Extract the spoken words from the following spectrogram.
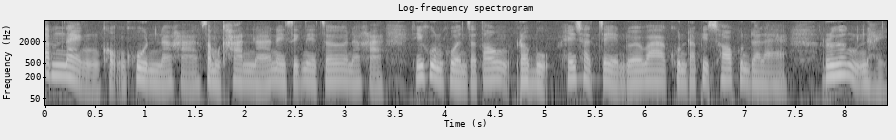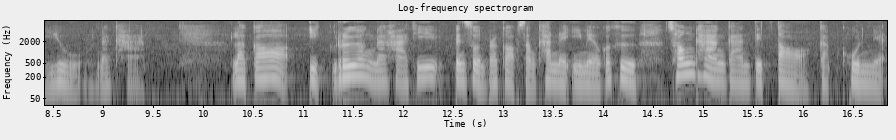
ตำแหน่งของคุณนะคะสำคัญนะใน signature นะคะ ที่คุณควรจะต้องระบุให้ชัดเจนด้วยว่าคุณรับผิดชอบคุณดูแลเรื่องไหนอยู่นะคะ แล้วก็อีกเรื่องนะคะที่เป็นส่วนประกอบสำคัญในอีเมล ก็คือช่องทางการติดต่อกับคุณเนี่ย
